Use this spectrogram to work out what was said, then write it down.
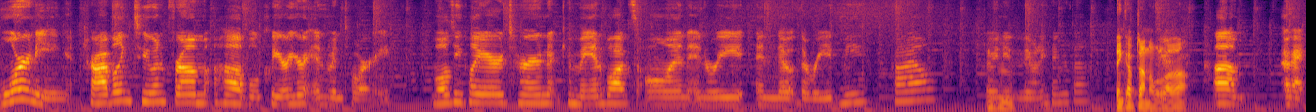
Warning traveling to and from hub will clear your inventory. Multiplayer turn command blocks on and read and note the readme file. Do we Mhm. need to do anything with that? I think I've done all of that. Um, okay.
